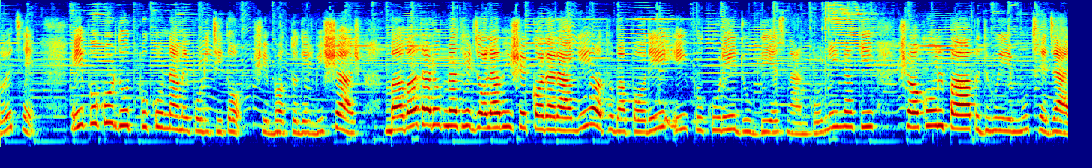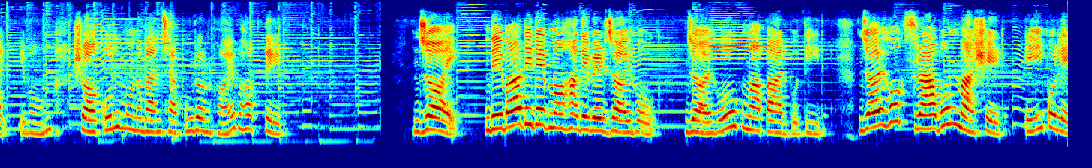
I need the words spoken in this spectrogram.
রয়েছে। এই পুকুর দুধ পুকুর নামে পরিচিত। শিব ভক্তদের বিশ্বাস, বাবা তারকনাথের জলাভিষেক করার আগে অথবা পরে এই পুকুরে ডুব দিয়ে স্নান করলেই নাকি সকল পাপ ধুয়ে মুছে যায় এবং সকল মনোবাঞ্ছা পূরণ হয় ভক্তের। জয়! দেবাদিদেব মহাদেবের জয় হোক। জয় হোক মা পার্বতীর। জয় হোক শ্রাবণ মাসের। এই বলে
